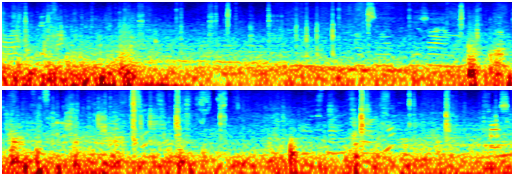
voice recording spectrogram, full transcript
велику піцу. Отже, ми під'їжджаємо до Глунська 11. Ось навіть видно трошки.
